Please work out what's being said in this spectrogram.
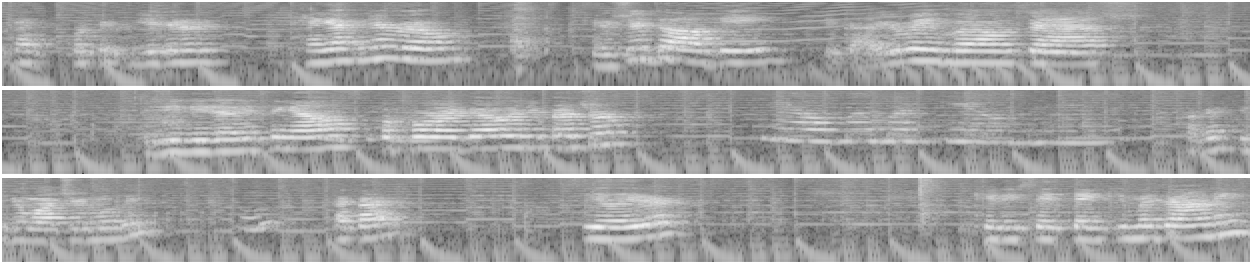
Okay, look, you're gonna hang out in your room. Here's your doggy. You got your rainbow dash. Do you need anything else before I go in your bedroom? Meow, Mama. Okay, you can watch your movie. High five. See you later. Can you say thank you, Modani,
